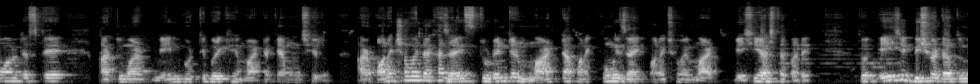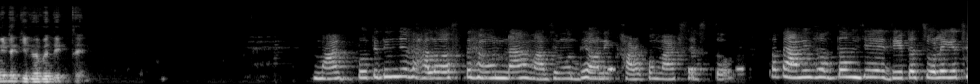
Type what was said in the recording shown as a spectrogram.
মডেল টেস্টে? আর তোমার মেইন ভর্তি পরীক্ষায় মার্কটা কেমন ছিল? আর অনেক সময় দেখা যায় স্টুডেন্টের মার্কটা অনেক কমে যায়, অনেক সময় মার্ক বেশি আসতে পারে। তো এই যে বিষয়টা তুমি এটা কীভাবে দেখতে? মার্ক প্রতিদিন যে ভালো আসতো এমন না। মাঝে মধ্যে অনেক খারাপও মার্কস আসতো। তবে আমি ভাবতাম যে যেটা চলে গেছে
